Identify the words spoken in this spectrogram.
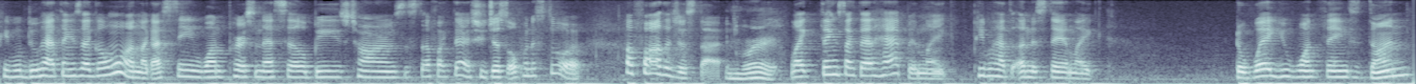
People do have things that go on. Like I've seen one person that sell beads, charms, and stuff like that. She just opened a store. Her father just died. right, Like things like that happen. Like people have to understand, like the way you want things done.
